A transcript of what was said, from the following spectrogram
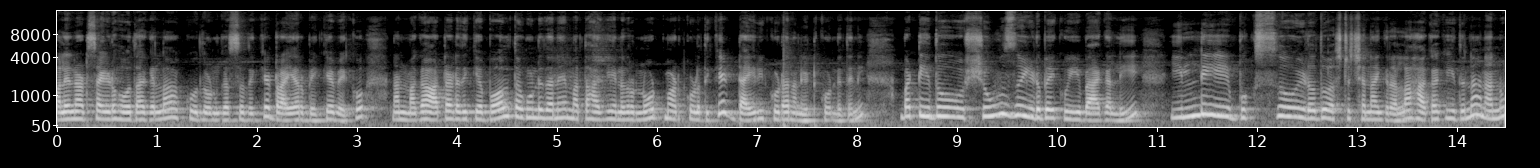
ಮಲೆನಾಡು ಸೈಡ್ ಹೋದಾಗೆಲ್ಲ ಕೂದಲು ಒಣಗಿಸೋದಕ್ಕೆ ಡ್ರೈಯರ್ ಬೇಕೇ ಬೇಕು. ನನ್ನ ಮಗ ಆಟ ಆಡೋದಕ್ಕೆ ಬಾಲ್ ತೊಗೊಂಡಿದ್ದಾನೆ, ಮತ್ತು ಹಾಗೆ ಏನಾದರೂ ನೋಟ್ ಮಾಡ್ಕೊಳ್ಳೋದಕ್ಕೆ ಡೈರಿ ಕೂಡ ನಾನು ಇಟ್ಕೊಂಡಿದ್ದೀನಿ. ಬಟ್ ಇದು ಶೂಸ್ ಇಡಬೇಕು ಈ ಬ್ಯಾಗಲ್ಲಿ. ಇಲ್ಲಿ ಬುಕ್ಸು ಇಡೋದು ಅಷ್ಟು ಚೆನ್ನಾಗಿರಲ್ಲ, ಹಾಗಾಗಿ ಇದನ್ನು ನಾನು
